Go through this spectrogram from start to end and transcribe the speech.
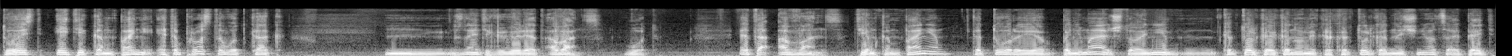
То есть эти компании, это просто вот как, знаете, как говорят, аванс. Вот. Это аванс тем компаниям, которые понимают, что они, как только экономика, как только начнется опять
